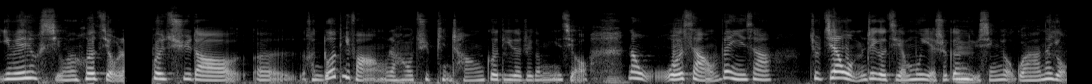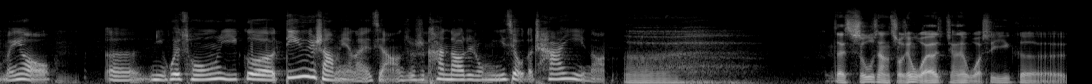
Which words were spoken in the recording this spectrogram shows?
因为喜欢喝酒，会去到呃很多地方，然后去品尝各地的这个米酒。那我想问一下，就既然我们这个节目也是跟旅行有关，那有没有，呃，你会从一个地域上面来讲，就是看到这种米酒的差异呢？呃，在食物上，首先我要强调，我是一个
